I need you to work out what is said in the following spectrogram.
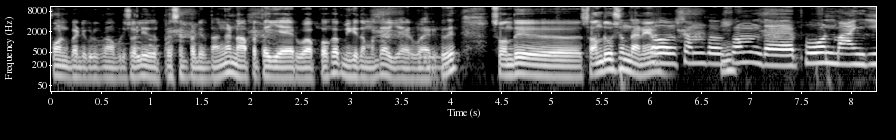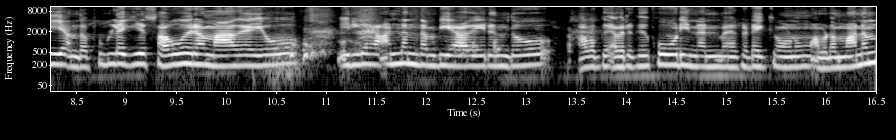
ஃபோன் பண்ணி கொடுக்குறோம் அப்படின்னு சொல்லி இதை ப்ரெசென்ட் பண்ணியிருந்தாங்க. நாற்பத்தையாயிரம் ரூபா போக மிகிதம் வந்து ஐயாயிரம் ரூபா இருக்குது. ஸோ வந்து சந்தோஷம் தானே? சந்தோஷம். இந்த ஃபோன் வாங்கி அந்த பிள்ளைக்கு சௌகரமாகையோ இல்லை அண்ணன் தம்பியாக இருந்தோ அவருக்கு அவருக்கு கோடி நன்மை கிடைக்கும் கிடைக்கணும் அவட மனம்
